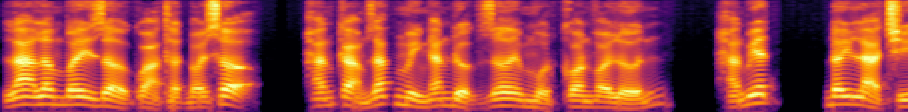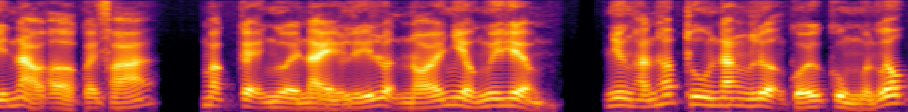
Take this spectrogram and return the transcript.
La lâm bây giờ quả thật đói sợ, hắn cảm giác mình ăn được rơi một con voi lớn, hắn biết, đây là trí nào ở quậy phá, mặc kệ người này lý luận nói nhiều nguy hiểm, nhưng hắn hấp thu năng lượng cuối cùng nguồn gốc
